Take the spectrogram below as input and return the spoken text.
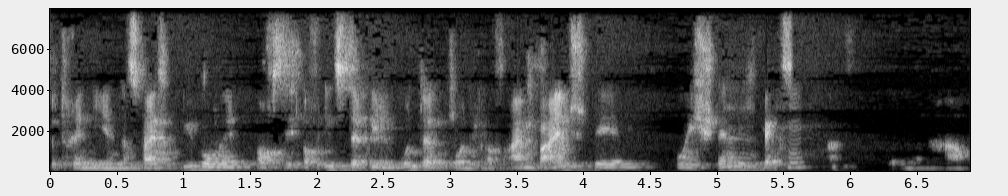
zu trainieren. Das heißt, Übungen auf, auf instabilem Untergrund, auf einem Bein stehen, wo ich ständig mhm. Wechseln habe.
